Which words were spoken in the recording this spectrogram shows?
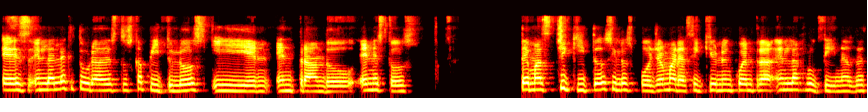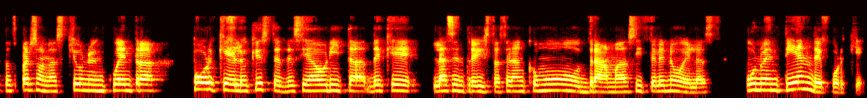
es en la lectura de estos capítulos y en, entrando en estos temas chiquitos, si los puedo llamar así, que uno encuentra en las rutinas de estas personas, que uno encuentra porque lo que usted decía ahorita de que las entrevistas eran como dramas y telenovelas, uno entiende por qué.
